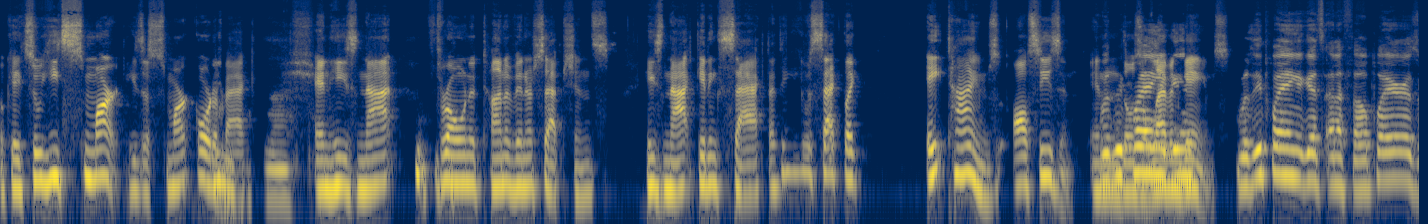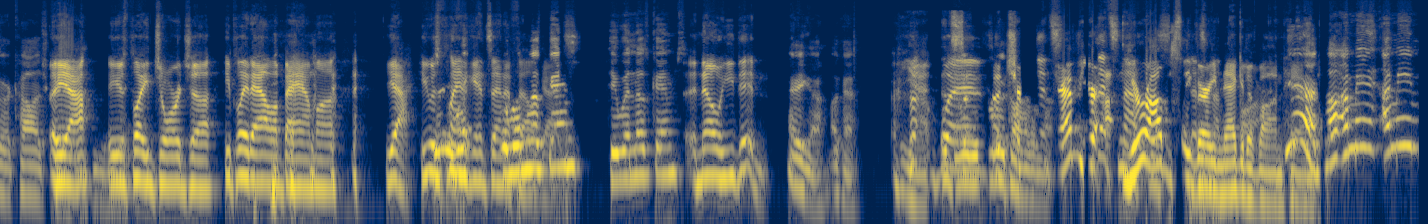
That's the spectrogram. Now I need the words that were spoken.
Okay, so he's smart. He's a smart oh quarterback Gosh. and he's not throwing a ton of interceptions. He's not getting sacked. I think he was sacked like eight times all season in those 11 against- games. Was he playing against NFL players or college? Uh, Yeah, he was playing Georgia. He played Alabama. yeah, he was Did playing win- against Did win NFL those guys. games? He win those games? No, he didn't. There you go. Okay. yeah. But so, it's- what are we so, talking it's- Trev, you're, that's not you're obviously that's very not negative on him. Yeah. No, I mean, I mean,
